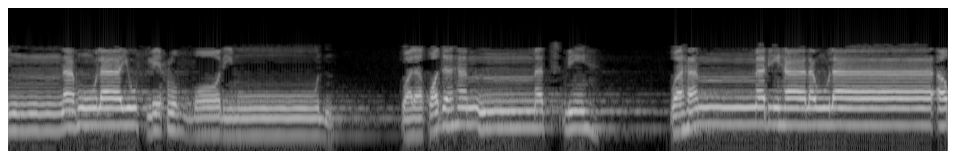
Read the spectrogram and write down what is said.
إنه لا يفلح الظالمون. وَلَقَدْ هَمَّتْ بِهِ وَهَمَّ بِهَا لَوْلَا أَن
